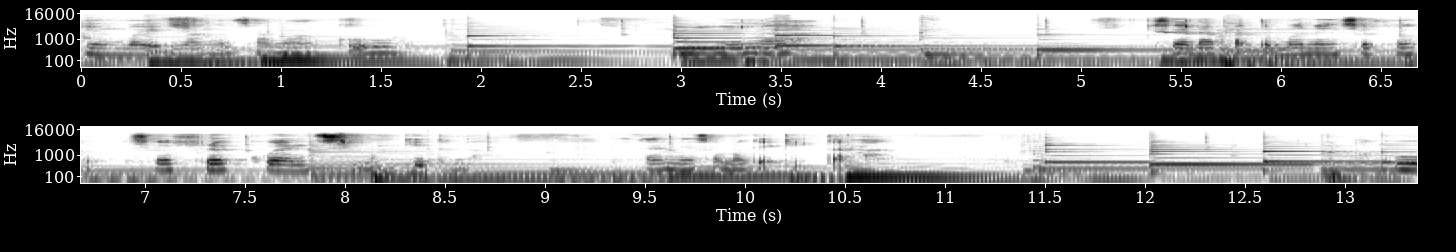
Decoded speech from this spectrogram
yang baik banget sama aku. Alhamdulillah bisa dapat teman yang sefrekuensi gitu lah. Kan yang sama kayak kita. Aku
